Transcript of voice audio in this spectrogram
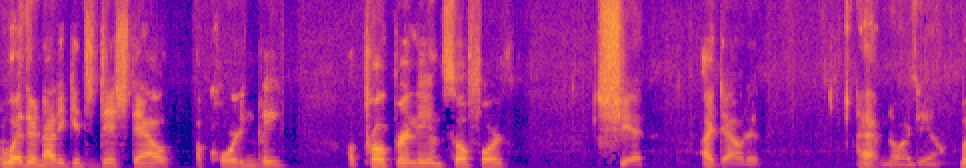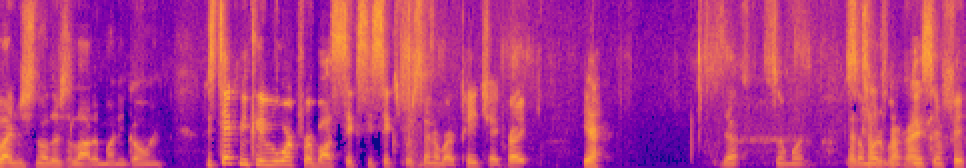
Whether or not it gets dished out accordingly, appropriately, and so forth, shit, I doubt it. I have no idea. But I just know there's a lot of money going. Because technically, we work for about 66% of our paycheck, right? Yeah. Is that somewhat, That somewhat of a right. decent fi-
